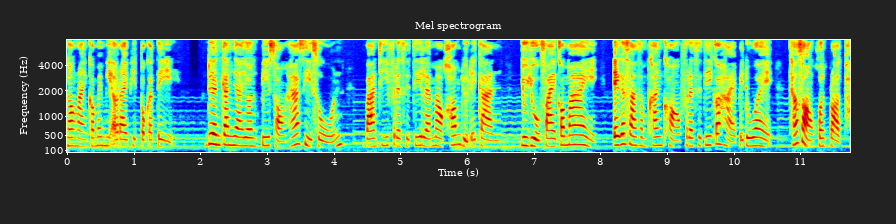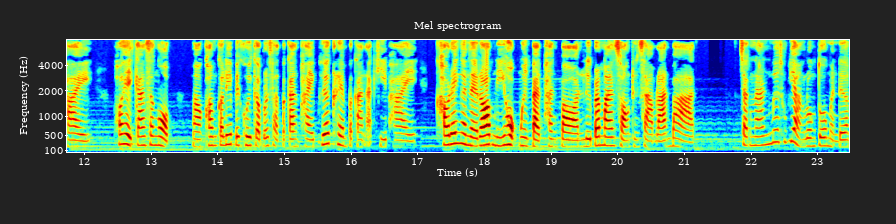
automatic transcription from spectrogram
นอกนั้นก็ไม่มีอะไรผิดปกติ เดือนกันยายนปี 2540 บ้านที่เฟลิซิตี้และมาคอมอยู่ด้วยกัน อยู่ๆไฟก็ไหม้เอกสารสำคัญของเฟลิซิตี้ก็หายไปด้วย ทั้งสองคนปลอดภัย พอเหตุการณ์สงบมาคอมก็รีบไปคุยกับบริษัทประกันภัยเพื่อเคลมประกันอัคคีภัย เขาได้เงินในรอบนี้ 68,000 ปอนด์หรือประมาณ 2-3 ล้านบาท จากนั้นเมื่อทุกอย่างลงตัวเหมือนเดิม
